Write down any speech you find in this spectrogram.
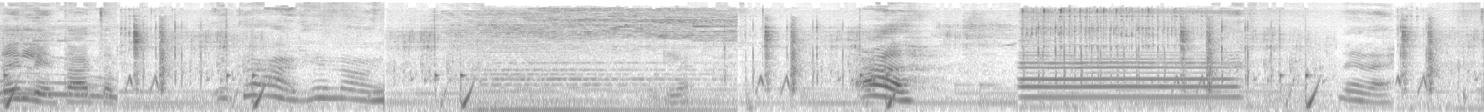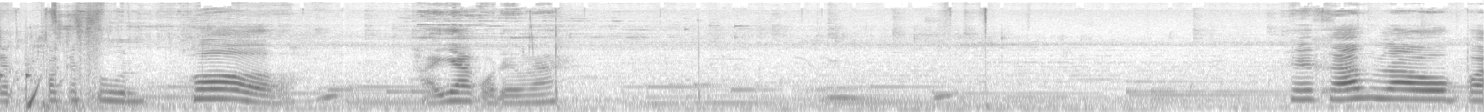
ได้เหรียญตาจับอีกก็หาให้หน่อยแล้ว อะอ่ได้อะไรจากปาการ์ตูนเฮ้อหายากกว่าเดิมนะโอเคครับเราไป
